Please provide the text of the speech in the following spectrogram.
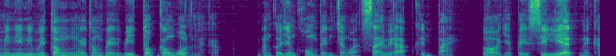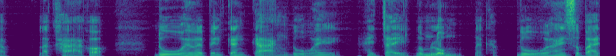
ไม่นี่นี่ไม่ต้องไม่ต้องไปวิตกกังวลนะครับ มันก็ยังคงเป็นจังหวะไซด์เวอัพขึ้นไป ก็อย่าไปซีเรียสนะครับ ราคาก็ดูให้มันเป็นกลางๆ ดูให้ให้ใจล่มๆนะครับ ดูให้สบาย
